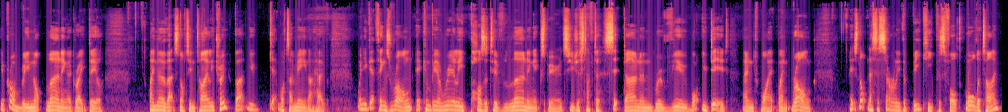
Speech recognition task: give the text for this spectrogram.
you're probably not learning a great deal. I know that's not entirely true, but you get what I mean, I hope. When you get things wrong, it can be a really positive learning experience. You just have to sit down and review what you did and why it went wrong. It's not necessarily the beekeeper's fault all the time.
